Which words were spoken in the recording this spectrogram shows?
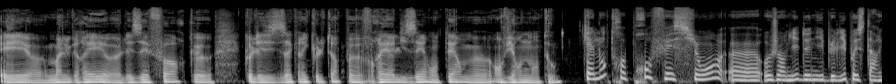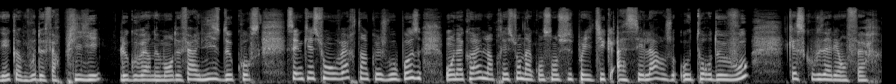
et euh, malgré euh, les efforts que, que les agriculteurs peuvent réaliser en termes environnementaux. Quelle autre profession aujourd'hui, Denis Bully, peut se targuer comme vous de faire plier le gouvernement, de faire une liste de courses? C'est une question ouverte hein, que je vous pose. On a quand même l'impression d'un consensus politique assez large autour de vous. Qu'est-ce que vous allez en faire?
